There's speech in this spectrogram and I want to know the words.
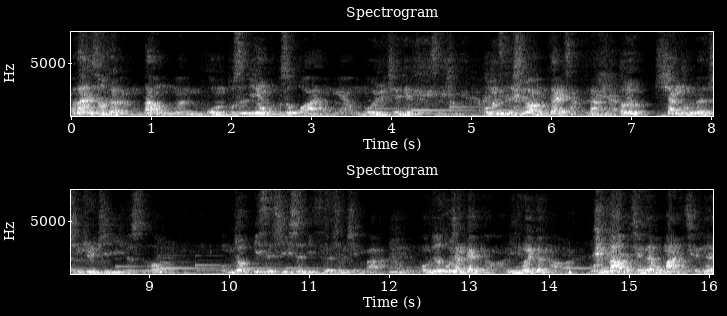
啊，当然也是有可能。但我们我们不是，毕竟我们不是我爱红娘，我们不会去牵线这个事情。我们只是希望在场的大家都有相同的情绪记忆的时候，我们就彼此稀释彼此的心情吧。嗯，我们就是互相干掉嘛，你一定会更好嘛。你骂我前任，我骂你前任，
